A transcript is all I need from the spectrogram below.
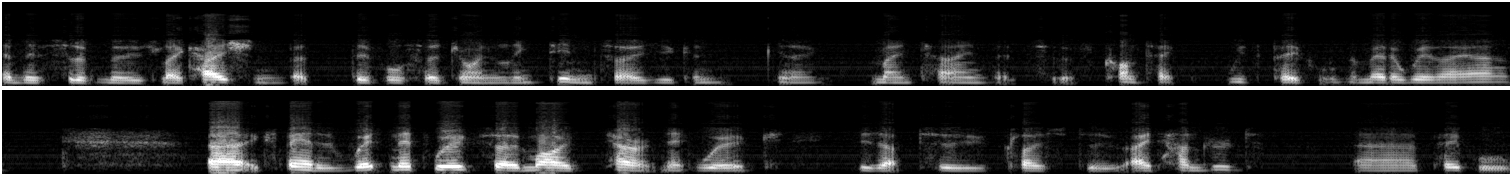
and they've sort of moved location, but they've also joined LinkedIn, so you can you know maintain that sort of contact with people no matter where they are. Uh, expanded wet network, so my current network is up to close to 800 uh, people.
